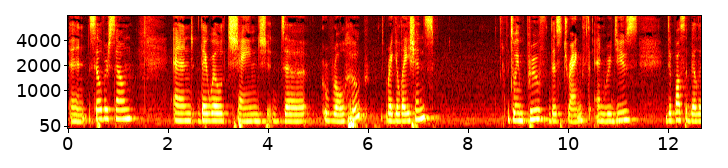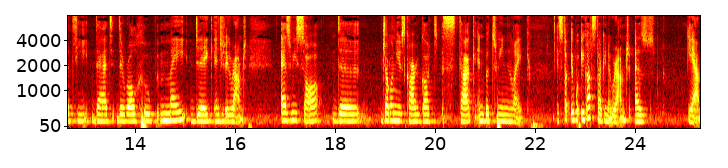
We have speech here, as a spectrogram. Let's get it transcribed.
in Silverstone, and they will change the roll hoop regulations to improve the strength and reduce the possibility that the roll hoop may dig into the ground. As we saw, the Guanyu's car got stuck in between, like, it, st- it, it got stuck in the ground, as, yeah,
